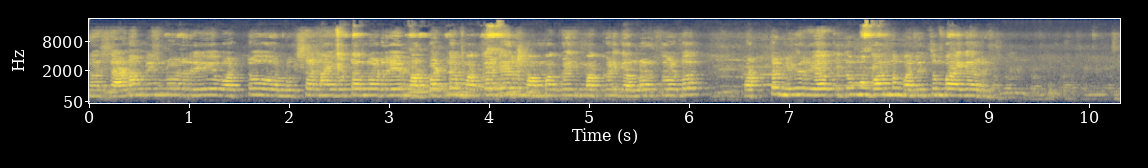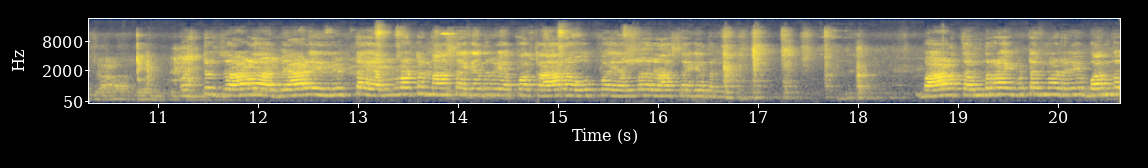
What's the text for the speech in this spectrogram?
ನಾ ಸಣ್ಣ ಮೀನ್ ನೋಡ್ರಿ ಒಟ್ಟು ನುಕ್ಸಾನ್ ಆಗ್ಬಿಟ್ಟ ನೋಡ್ರಿ. ಮರ್ಪಟ್ಲೆ ಮಕ್ಕಳಿಗೆ ಮೊಮ್ಮಕ್ಕಳಿಗೆ ಮಕ್ಕಳಿಗೆ ಎಲ್ಲರೂ ತೊಗೊಂಡು ಒಟ್ಟು ನೀರು ಯಾಕದಮ್ಮ ಬಂದು ಮನೆ ತುಂಬ ಆಗ್ಯಾವ್ರಿ. ಒಟ್ಟು ಜೋಳ ಬ್ಯಾಳಿ ಹಿಟ್ಟ ಎಲ್ಲಟ್ಟು ನಾಶ ಆಗ್ಯದ್ರಿ ಅಪ್ಪ. ಖಾರ ಉಪ್ಪ ಎಲ್ಲ ಲಾಸ್ ಆಗ್ಯದ್ರಿ. ಭಾಳ ತೊಂದ್ರೆ ಆಗ್ಬಿಟ್ಟದ ನೋಡ್ರಿ. ಬಂದು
